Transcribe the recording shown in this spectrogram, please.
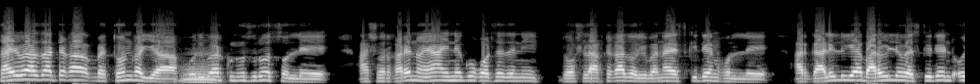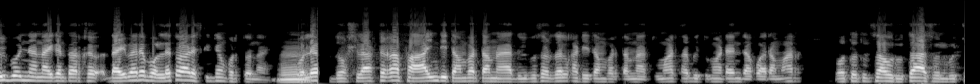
চার হাজার টাকা বেতন ভাইয়া পরিবার কোনো সুরত চললে। আর সরকারে নয়া আইনে গু করছে জানি দশ লাখ টাকা জরিমানা এক্সিডেন্ট করলে। আর গাড়ি লইয়া বারইলেও এক্সিডেন্ট ওইব না নাই কেন তার ড্রাইভারে বললে তো আর এক্সিডেন্ট করতো না। বলে দশ লাখ টাকা ফাইন দিতাম পারতাম না দুই বছর জেল কাটিতাম পারতাম না তোমার চাবি তোমার টাইম দেখো আর আমার অত তো চাও রুতা আসুন বুঝছ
